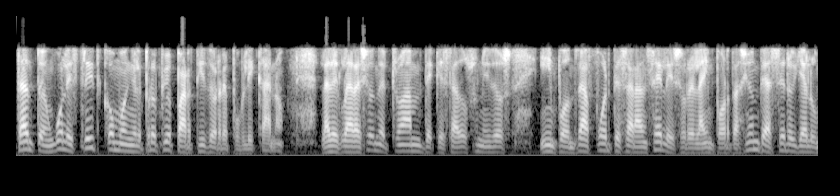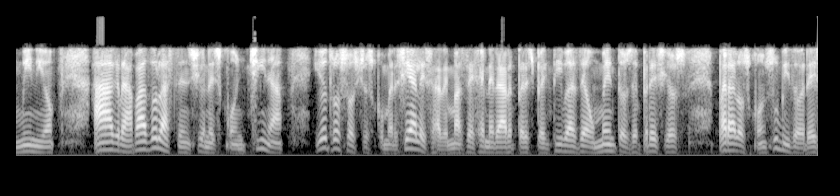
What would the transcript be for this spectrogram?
tanto en Wall Street como en el propio Partido Republicano. La declaración de Trump de que Estados Unidos impondrá fuertes aranceles sobre la importación de acero y aluminio ha agravado las tensiones con China y otros socios comerciales, además de generar perspectivas de aumentos de precios para los consumidores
